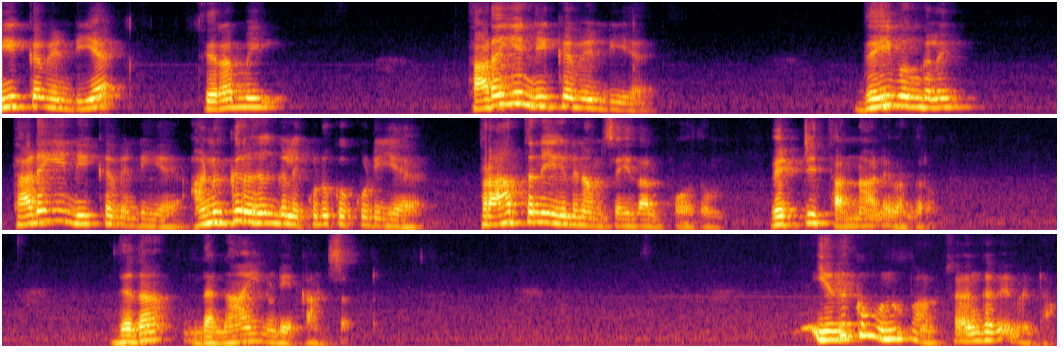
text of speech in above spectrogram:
நீக்க வேண்டிய திறமை தடையை நீக்க வேண்டிய தெய்வங்களை தடையை நீக்க வேண்டிய அனுகிரகங்களை கொடுக்கக்கூடிய பிரார்த்தனைகளை நாம் செய்தால் போதும். வெற்றி தன்னாலே வந்துடும் இதுதான் இந்த நாயினுடைய கான்செப்ட் எதுக்கும் ஒன்றும் சங்கவே வேண்டாம்.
